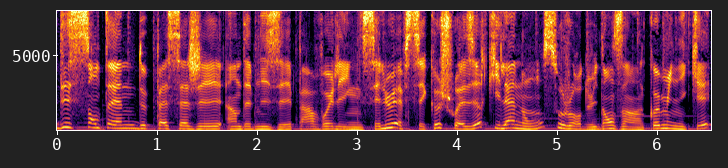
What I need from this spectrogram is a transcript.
des centaines de passagers indemnisés par Vueling. C'est l'UFC Que Choisir qui l'annonce aujourd'hui dans un communiqué.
